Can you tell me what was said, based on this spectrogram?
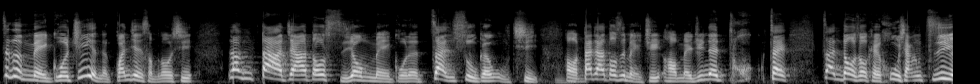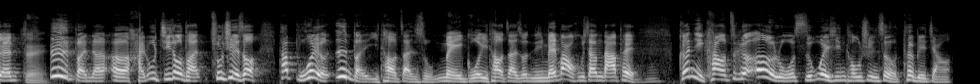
这个美国军演的关键什么东西？让大家都使用美国的战术跟武器，哦，大家都是美军，哦，美军在在战斗的时候可以互相支援。对，日本的呃海陆机动团出去的时候，它不会有日本一套战术，美国一套战术，你没办法互相搭配。可你看到这个俄罗斯卫星通讯社有特别讲哦，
